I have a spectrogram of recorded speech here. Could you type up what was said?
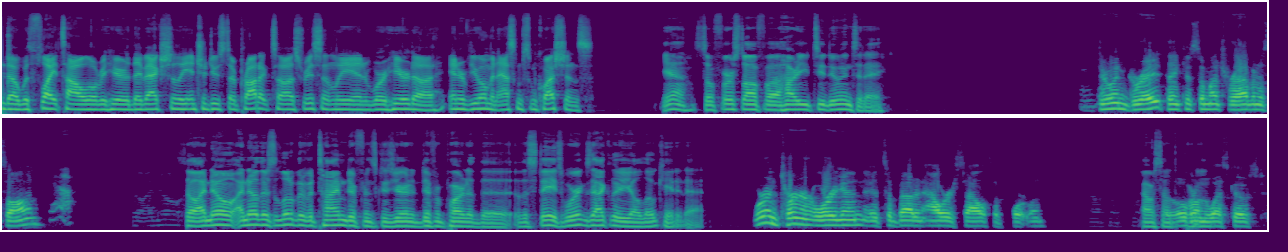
Scott Amanda with Flight Towel over here. They've actually introduced their product to us recently, and we're here to interview them and ask them some questions. Yeah. So first off, uh, how are you two doing today? Doing great. Thank you so much for having us on. Yeah. So I know I know there's a little bit of a time difference because you're in a different part of the of the states. Where exactly are y'all located at? We're in Turner, Oregon. It's about an hour south of Portland, Our so south over on the west coast.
